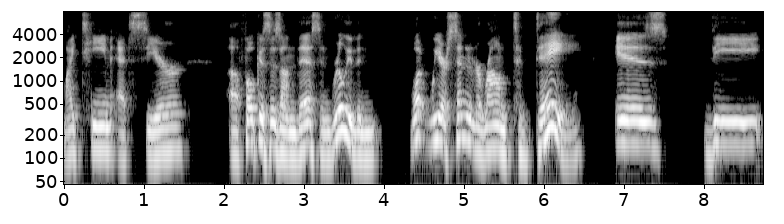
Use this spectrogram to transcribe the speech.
my team at SEER uh, focuses on this. And really, the what we are centered around today is the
